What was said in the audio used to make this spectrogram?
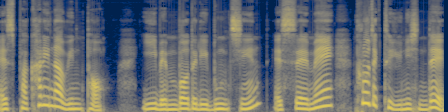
에스파 카리나 윈터. 이 멤버들이 뭉친 SM의 프로젝트 유닛인데,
